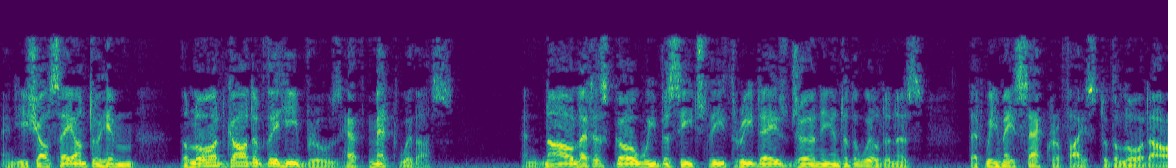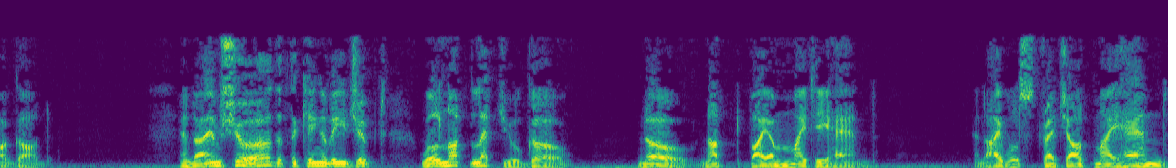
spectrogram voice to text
and ye shall say unto him, The Lord God of the Hebrews hath met with us. And now let us go, we beseech thee, three days' journey into the wilderness, that we may sacrifice to the Lord our God. And I am sure that the king of Egypt will not let you go. No, not by a mighty hand. And I will stretch out my hand,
